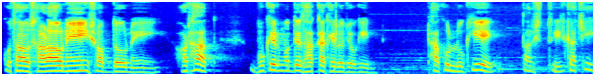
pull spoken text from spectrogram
কোথাও সাড়াও নেই, শব্দও নেই। হঠাৎ বুকের মধ্যে ধাক্কা খেল যোগিন। ঠাকুর লুকিয়ে তার স্ত্রীর কাছে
